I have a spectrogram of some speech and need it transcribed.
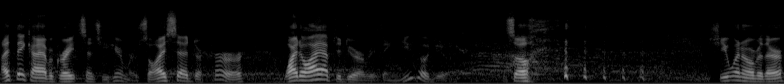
I think I have a great sense of humor. So I said to her, Why do I have to do everything? You go do it. So she went over there,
